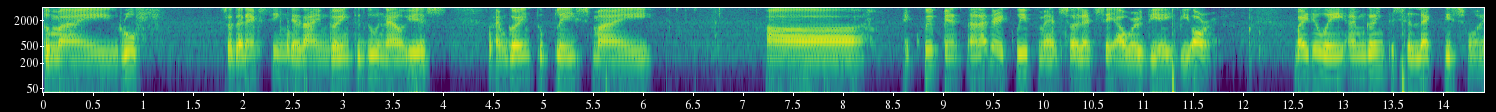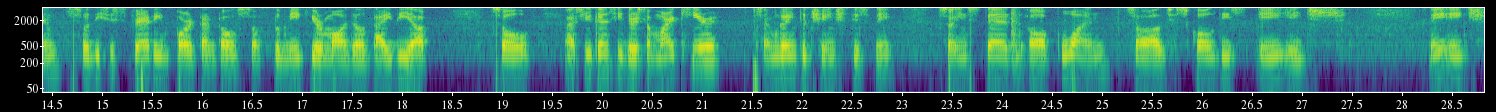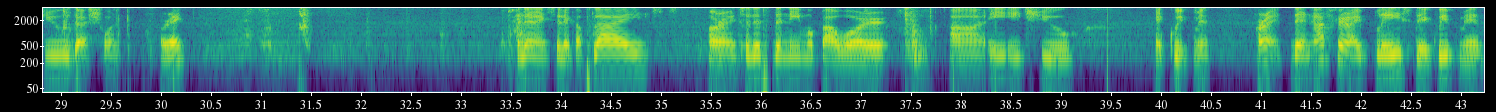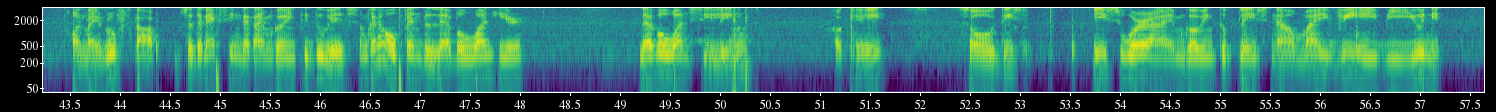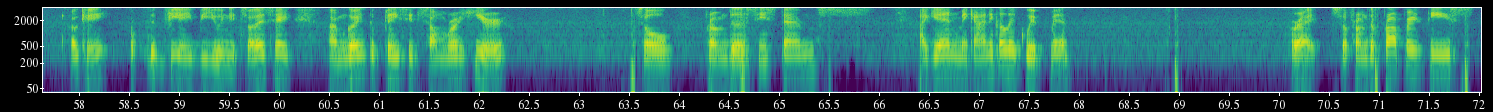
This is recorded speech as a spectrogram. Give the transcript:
to my roof so the next thing that I'm going to do now is I'm going to place my uh, equipment another equipment so let's say our VAV or. By the way I'm going to select this one. So this is very important also to make your model tidy up. So as you can see there's a mark here so I'm going to change this name so instead of 1 so I'll just call this AH AHU-1 alright and then I select apply alright so that's the name of our uh, AHU equipment alright then after I place the equipment on my rooftop. So the next thing that I'm going to do is I'm going to open the level 1 here. Level 1 ceiling. Okay. So this is where I'm going to place now my VAV unit. Okay. The VAV unit. So let's say I'm going to place it somewhere here. So from the systems, again, mechanical equipment. Alright, so from the properties,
